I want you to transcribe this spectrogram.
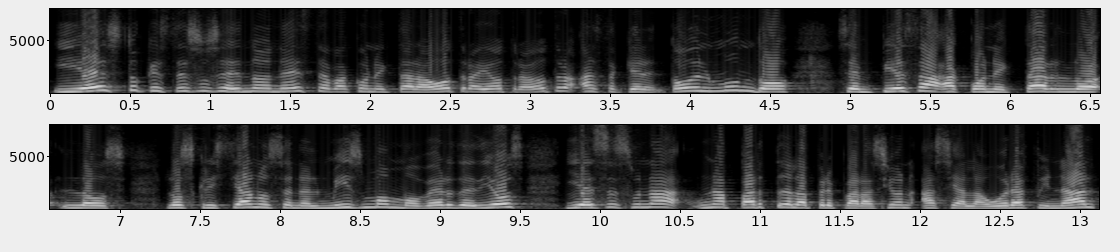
y esto que esté sucediendo en este va a conectar a otra y otra, y otra, hasta que todo el mundo se empieza a conectar los, los cristianos en el mismo mover de Dios, y esa es una, una parte de la preparación hacia la hora final,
